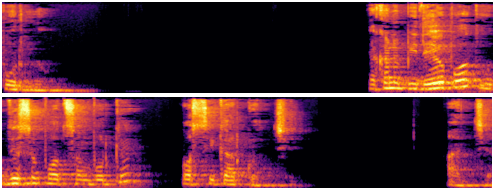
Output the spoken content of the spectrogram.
পূর্ণ। এখানে বিধেয় পদ, উদ্দেশ্য পদ সম্পর্কে অস্বীকার করছে। আচ্ছা।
